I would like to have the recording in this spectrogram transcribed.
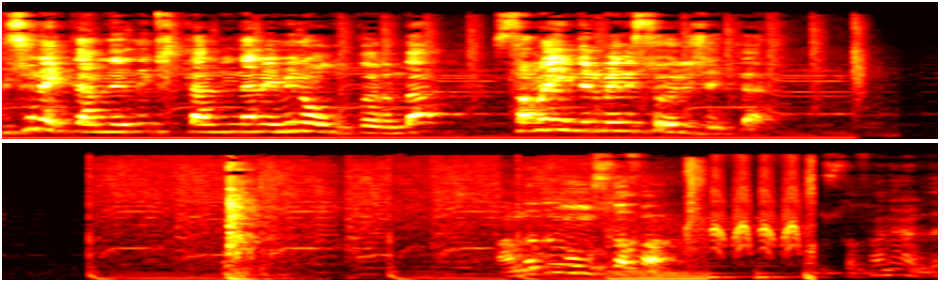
Bütün eklemlerinin kilitlendiğinden emin olduklarında sana indirmeni söyleyecekler. Anladın mı Mustafa? Mustafa nerede?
